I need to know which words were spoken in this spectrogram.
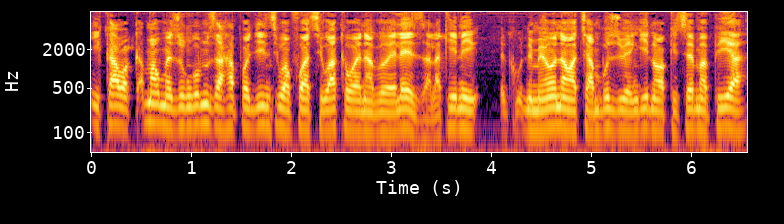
ikawa kama umezungumza hapo, jinsi wafuasi wake wanavyoeleza, lakini nimeona wachambuzi wengine wakisema pia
